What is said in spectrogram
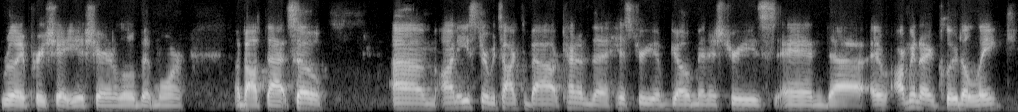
really appreciate you sharing a little bit more about that. So um, on Easter, we talked about kind of the history of Go Ministries, and uh, I'm going to include a link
